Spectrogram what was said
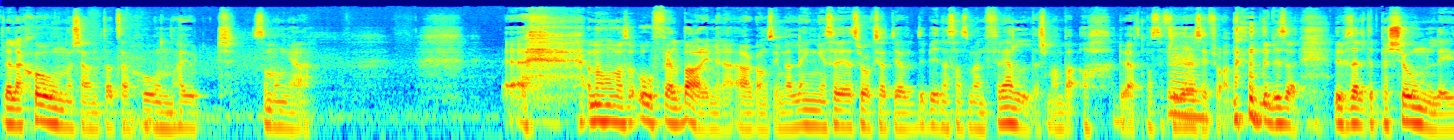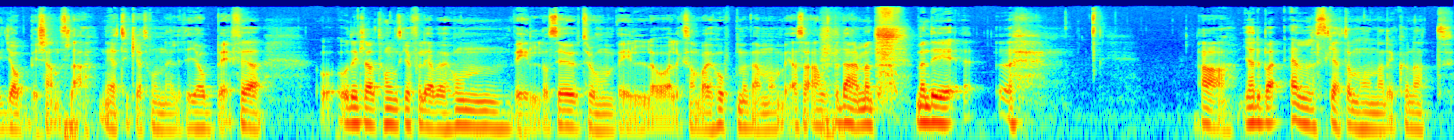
relation och känt att så här, hon har gjort så många eh, men hon var så ofelbar i mina ögon så himla länge. Så jag tror också att jag, det blir nästan som en förälder som man bara, oh, du vet, måste frigöra sig ifrån. det blir så, det blir så lite personlig, jobbig känsla när jag tycker att hon är lite jobbig. För jag, och, det är klart att hon ska få leva hur hon vill och se ut hur hon vill och liksom vara ihop med vem hon vill. Alltså allt det där. Men, men det är... eh, Ja, jag hade bara älskat om hon hade kunnat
